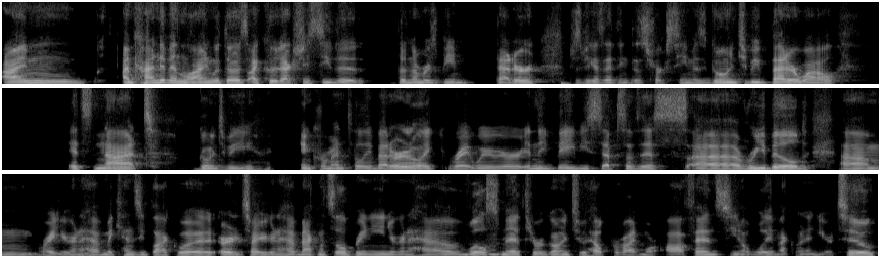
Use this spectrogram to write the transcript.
I'm I'm kind of in line with those. I could actually see the the numbers being better just because I think the Sharks team is going to be better while it's not going to be incrementally better like right we were in the baby steps of this uh rebuild um right you're gonna have mackenzie blackwood or sorry you're gonna have macklin celebrini and you're gonna have will mm-hmm. smith who are going to help provide more offense you know william eklund in year two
